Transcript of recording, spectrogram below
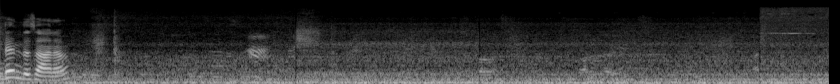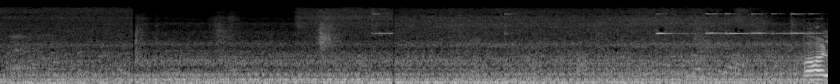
ഇതെന്ത് സാധനം? ബോൾ.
